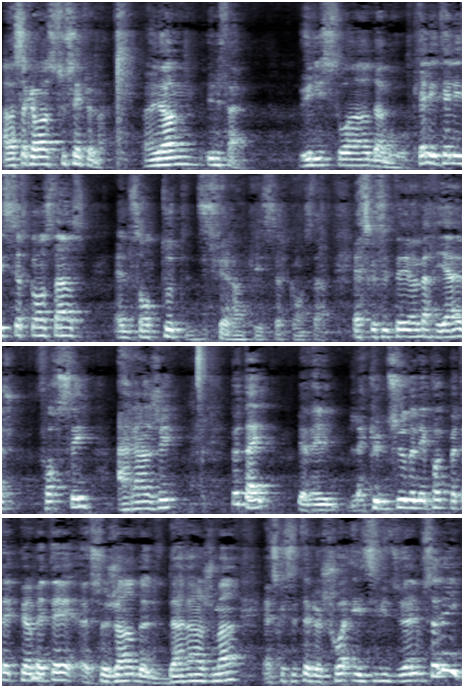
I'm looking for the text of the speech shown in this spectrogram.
Alors ça commence tout simplement. Un homme, une femme. Une histoire d'amour. Quelles étaient les circonstances? Elles sont toutes différentes, les circonstances. Est-ce que c'était un mariage forcé, arrangé? Peut-être. La culture de l'époque peut-être permettait ce genre d'arrangement. Est-ce que c'était le choix individuel? Vous savez,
